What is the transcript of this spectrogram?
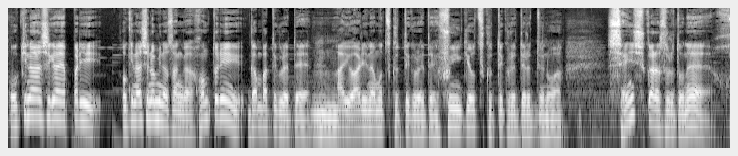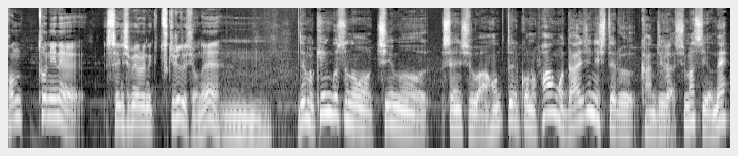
沖縄市がやっぱり沖縄市の皆さんが本当に頑張ってくれて、うん、ああいうアリーナも作ってくれて雰囲気を作ってくれてるっていうのは選手からするとね本当にね選手名に尽きるでしょうね。うん。でもキングスのチーム選手は本当にこのファンを大事にしてる感じがしますよね。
